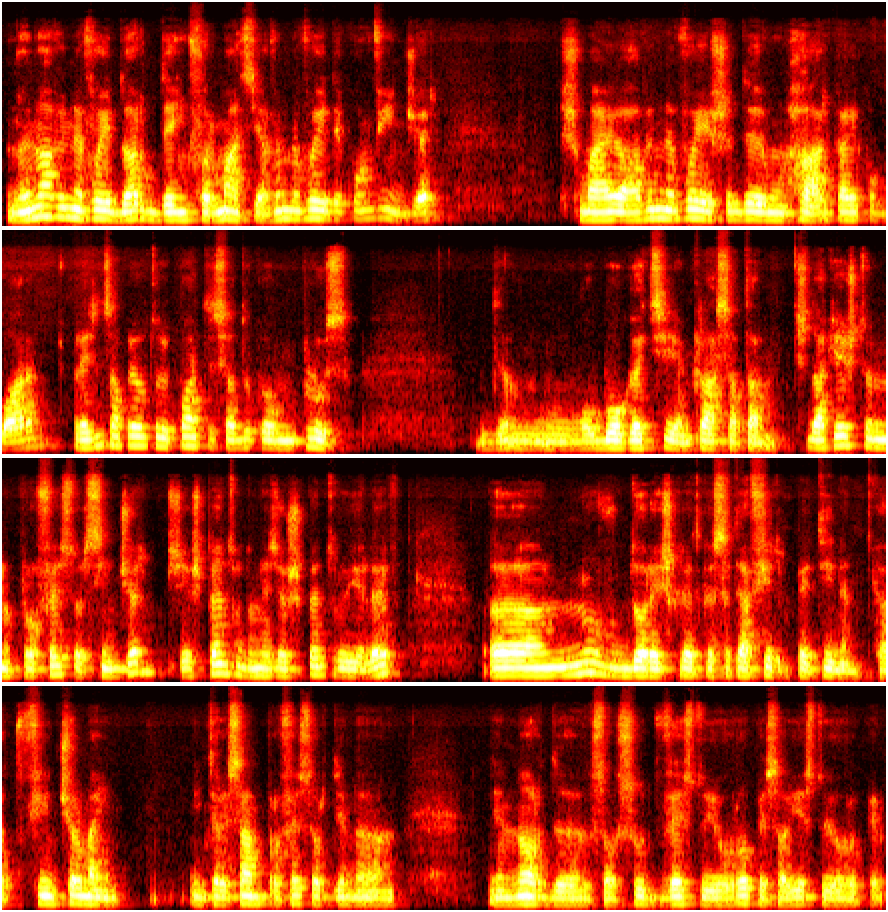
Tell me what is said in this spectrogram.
Noi nu avem nevoie doar de informații, avem nevoie de convingeri și mai avem nevoie și de un har care coboară. Prezența preotului poate să aducă un plus, de o bogăție în clasa ta. Și dacă ești un profesor sincer și ești pentru Dumnezeu și pentru elev, uh, nu dorești, cred că, să te afirmi pe tine ca fiind cel mai interesant profesor din, uh, din nord sau sud-vestul Europei sau estul Europei.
